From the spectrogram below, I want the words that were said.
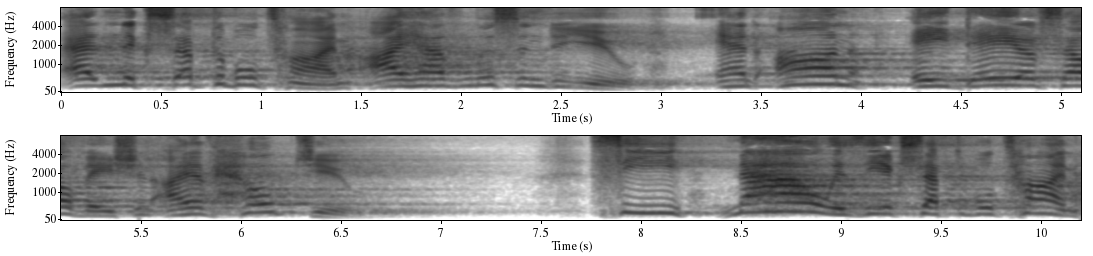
at an acceptable time I have listened to you, and on a day of salvation I have helped you. See, now is the acceptable time.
